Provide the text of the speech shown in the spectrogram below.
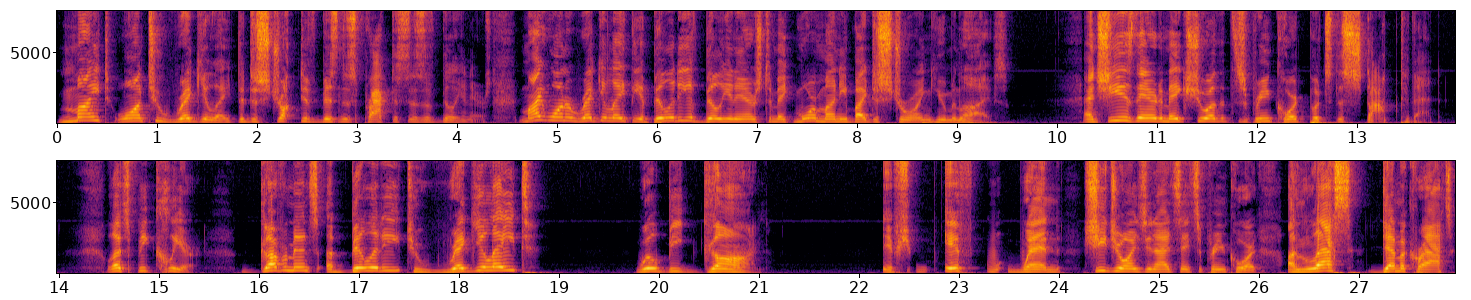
might want to regulate the destructive business practices of billionaires, might want to regulate the ability of billionaires to make more money by destroying human lives. And she is there to make sure that the Supreme Court puts the stop to that. Let's be clear government's ability to regulate will be gone if if when she joins the United States Supreme Court unless Democrats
